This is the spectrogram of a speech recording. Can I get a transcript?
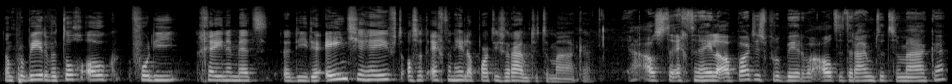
dan proberen we toch ook voor diegene met, uh, die er eentje heeft, als het echt een heel apart is, ruimte te maken? Ja, als het echt een hele apart is, proberen we altijd ruimte te maken.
